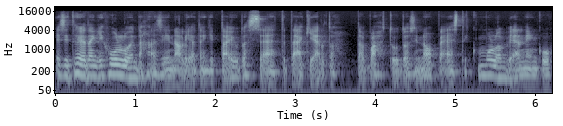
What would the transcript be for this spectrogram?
Ja sitten jotenkin hulluintahan siinä oli jotenkin tajuta se, että tämä kierto tapahtuu tosi nopeasti, kun mulla on vielä niin kuin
